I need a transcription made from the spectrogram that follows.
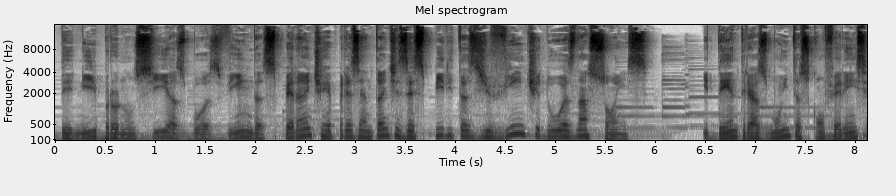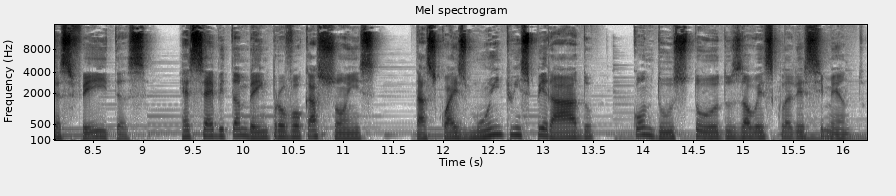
Denis pronuncia as boas-vindas perante representantes espíritas de 22 nações e, dentre as muitas conferências feitas, recebe também provocações, das quais, muito inspirado, conduz todos ao esclarecimento,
